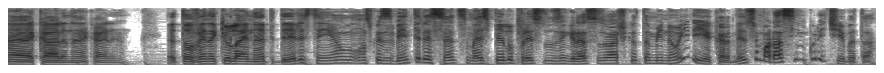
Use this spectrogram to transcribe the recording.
É, cara, né, cara? Eu tô vendo aqui o line-up deles, tem umas coisas bem interessantes, mas pelo preço dos ingressos eu acho que eu também não iria, cara. Mesmo se eu morasse em Curitiba, tá?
